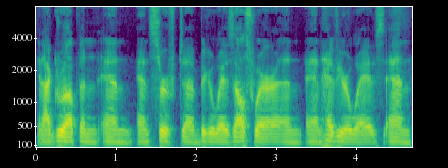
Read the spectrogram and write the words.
you know, I grew up and and and surfed uh, bigger waves elsewhere and and heavier waves, and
